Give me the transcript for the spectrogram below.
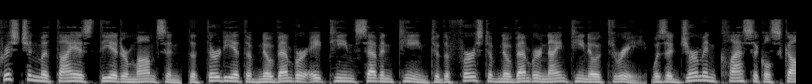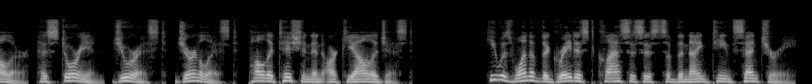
Christian Matthias Theodor Mommsen, the 30th of November 1817 to the 1st of November 1903, was a German classical scholar, historian, jurist, journalist, politician and archaeologist. He was one of the greatest classicists of the 19th century.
